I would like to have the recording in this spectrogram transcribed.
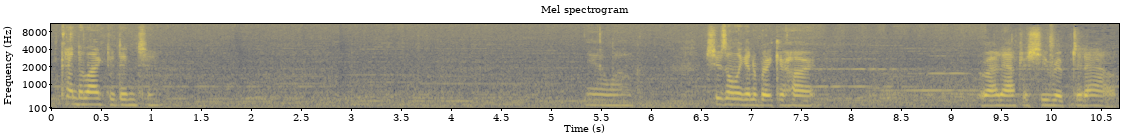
You kind of liked her, didn't you? Yeah, well, she was only going to break your heart right after she ripped it out.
